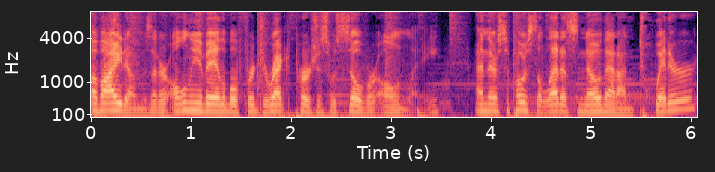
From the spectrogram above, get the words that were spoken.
of items that are only available for direct purchase with silver only. And they're supposed to let us know that on Twitter.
